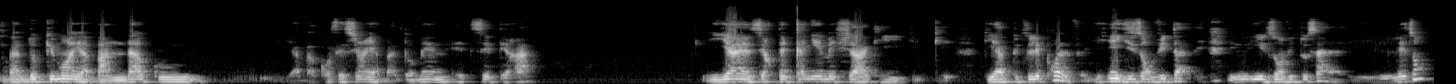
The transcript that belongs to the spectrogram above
badocument ya bandako ya baconcession ya badomaine etc il y a un certain Kanye Mecha qui, qui, qui, a toutes les preuves. Ils ont vu, ils ont vu tout ça, ils les ont.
